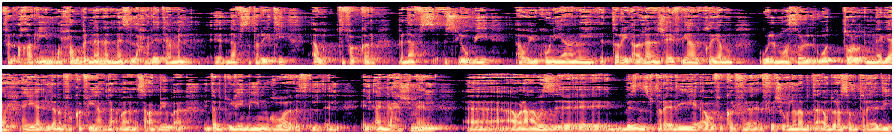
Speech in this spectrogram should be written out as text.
في الآخرين وحب إن أنا الناس اللي حواليا تعمل نفس طريقتي أو تفكر بنفس أسلوبي أو يكون يعني الطريقة اللي أنا شايف بيها القيم والمثل والطرق النجاح هي اللي أنا بفكر فيها. لا ما ساعات بيبقى أنت بتقول يمين وهو ال ال الأنجح الشمال آه، أو أنا عاوز بزنس بالطريقة دي أو أفكر في في شغلانه أو دراسة بالطريقة دي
